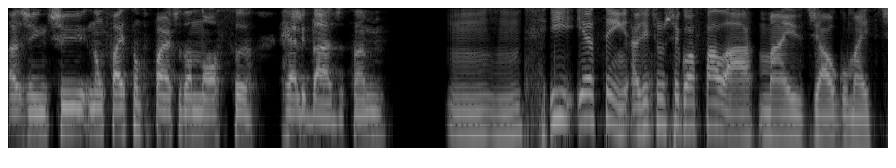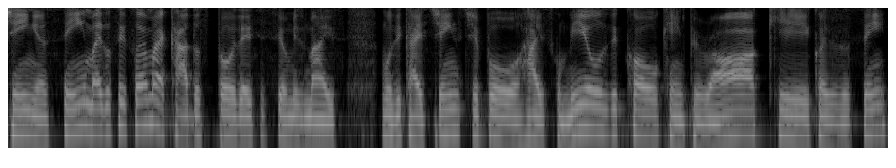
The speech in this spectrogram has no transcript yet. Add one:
A gente não faz tanto parte da nossa realidade, sabe? Uhum. E, e assim, a gente não chegou a falar mais de algo mais teen, assim, mas vocês foram marcados por esses filmes mais musicais teens, tipo High School Musical, Camp Rock, coisas assim.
